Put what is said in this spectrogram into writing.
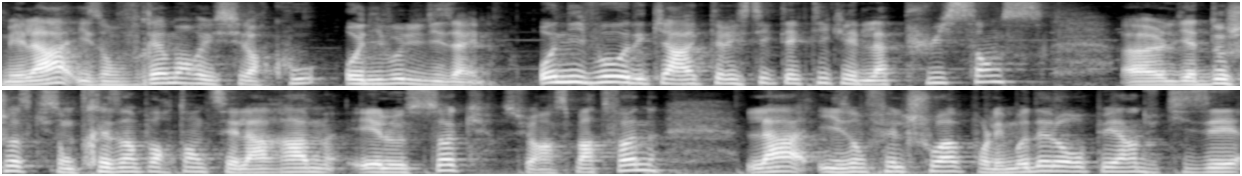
Mais là, ils ont vraiment réussi leur coup au niveau du design. Au niveau des caractéristiques techniques et de la puissance, euh, il y a deux choses qui sont très importantes, c'est la RAM et le SOC sur un smartphone. Là, ils ont fait le choix pour les modèles européens d'utiliser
